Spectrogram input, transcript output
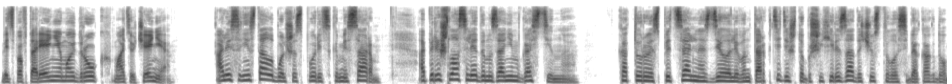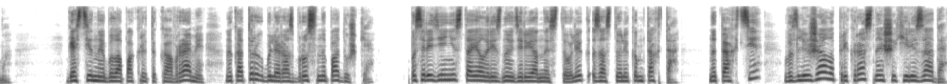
Ведь повторение, мой друг, мать учения». Алиса не стала больше спорить с комиссаром, а перешла следом за ним в гостиную, которую специально сделали в Антарктиде, чтобы Шахерезада чувствовала себя как дома. Гостиная была покрыта коврами, на которых были разбросаны подушки — Посередине стоял резной деревянный столик, за столиком тахта. На тахте возлежала прекрасная шахерезада,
